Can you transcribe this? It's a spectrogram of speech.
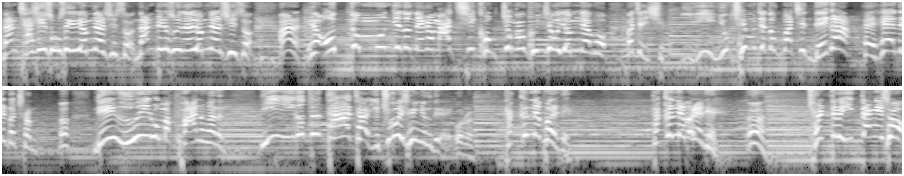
난 자식 속세에 염려할 수 있어 남편 속에 염려할 수 있어 아, 야, 어떤 문제도 내가 마치 걱정하고 근심하고 염려하고 마치 시- 이, 이 육체 문제도 마치 내가 해- 해야 될 것처럼 어? 내 의로 막 반응하는 이, 이것들은 다자 죽음의 생명들이야 이거 오늘 다 끝내버려야 돼 다 끝내버려야 돼. 어. 절대로 이 땅에서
